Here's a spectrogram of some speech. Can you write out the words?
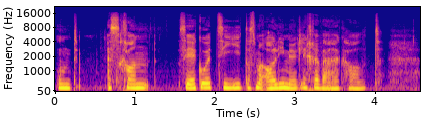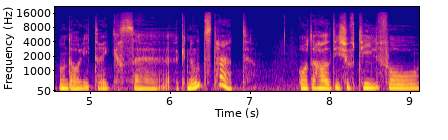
Und es kann sehr gut sein, dass man alle möglichen Wege halt. und alle Tricks äh, genutzt hat. Oder halt ist auf die Hilfe von,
